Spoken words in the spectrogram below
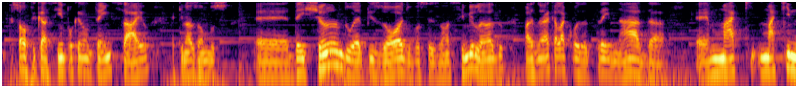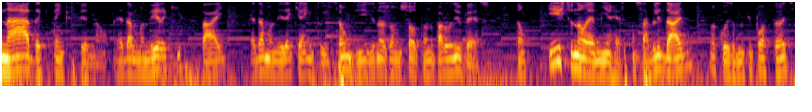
O pessoal fica assim porque não tem ensaio. Aqui nós vamos é, deixando o episódio, vocês vão assimilando, mas não é aquela coisa treinada, é, maqui, maquinada que tem que ser, não. É da maneira que sai, é da maneira que a intuição diz e nós vamos soltando para o universo. Então, isto não é minha responsabilidade, uma coisa muito importante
